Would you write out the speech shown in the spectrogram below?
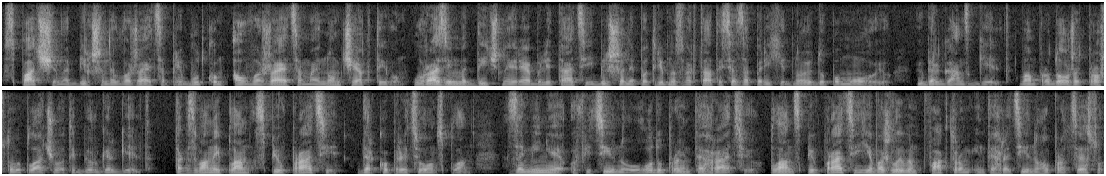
Спадщина більше не вважається прибутком, а вважається майном чи активом. У разі медичної реабілітації більше не потрібно звертатися за перехідною допомогою Übergangsgeld. Вам продовжать просто виплачувати Bürgergeld. Так званий план співпраці Kooperationsplan замінює офіційну угоду про інтеграцію. План співпраці є важливим фактором інтеграційного процесу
